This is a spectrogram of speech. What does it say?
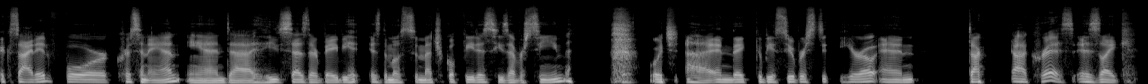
excited for Chris and Anne, and uh, he says their baby is the most symmetrical fetus he's ever seen, which uh, and they could be a superhero. And Doc uh, Chris is like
